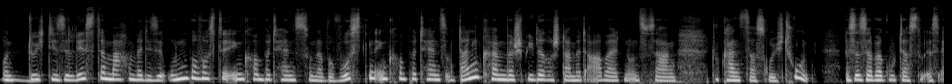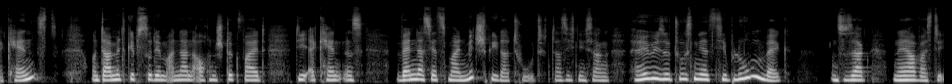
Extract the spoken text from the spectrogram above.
Und mhm. durch diese Liste machen wir diese unbewusste Inkompetenz zu einer bewussten Inkompetenz und dann können wir spielerisch damit arbeiten und zu sagen, du kannst das ruhig tun. Es ist aber gut, dass du es erkennst und damit gibst du dem anderen auch ein Stück weit die Erkenntnis, wenn das jetzt mein Mitspieler tut, dass ich nicht sagen, hey, wieso tust du denn jetzt die Blumen weg? Und zu sagen, naja, weißt du,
